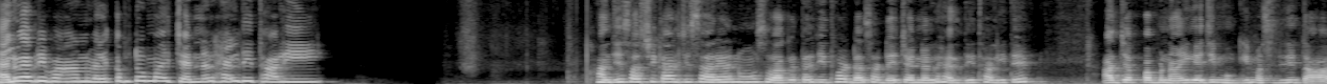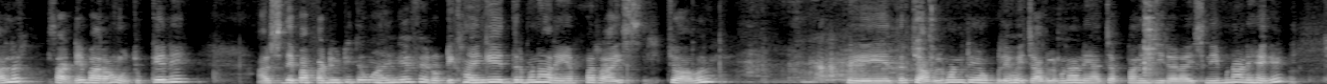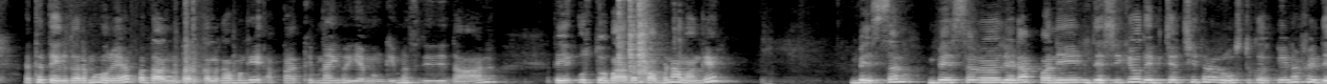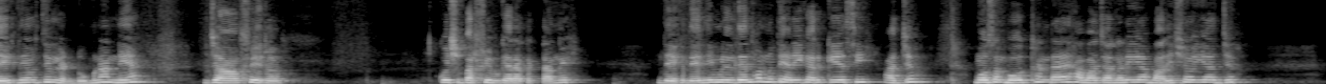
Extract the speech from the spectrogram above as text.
Hello everyone welcome to my channel healthy thali ਹਾਂਜੀ, ਸਤਿ ਸ਼੍ਰੀ ਅਕਾਲ ਜੀ ਸਾਰਿਆਂ ਨੂੰ। ਸਵਾਗਤ ਹੈ ਜੀ ਤੁਹਾਡਾ ਸਾਡੇ ਚੈਨਲ ਹੈਲਦੀ ਥਾਲੀ ਤੇ। ਅੱਜ ਆਪਾਂ ਬਣਾਈ ਹੈ ਜੀ ਮੂੰਗੀ ਮਸਰੀ ਦੀ ਦਾਲ। 12:30 ਹੋ ਚੁੱਕੇ ਨੇ। ਅਰਸ਼ ਦੇ ਪਾਪਾ ਡਿਊਟੀ ਤੋਂ ਆਏਗੇ, ਫਿਰ ਰੋਟੀ ਖਾਏਗੇ। ਇੱਧਰ ਬਣਾ ਰਹੇ ਆਪਾਂ ਰਾਈਸ ਚਾਵਲ। ਤੇ ਇੱਧਰ ਚਾਵਲ ਬਣ ਰਹੇ ਆ, ਉਬਲੇ ਹੋਏ ਚਾਵਲ ਬਣਾਣੇ ਅੱਜ ਆਪਾਂ ਨੇ ਜੀਰਾ ਰਾਈਸ ਨਹੀਂ ਬਣਾਣੇ ਹੈਗੇ। ਇੱਥੇ ਤੇਲ ਗਰਮ ਹੋ ਰਿਹਾ, ਆਪਾਂ ਦਾਲ ਨੂੰ ਤੜਕਾ ਲਗਾਵਾਂਗੇ, ਆਪਾਂ ਇੱਥੇ ਬਣਾਈ ਹੋਈ ਹੈ ਮੂੰਗੀ ਮਸਰੀ ਦੀ ਦਾਲ। ਤੇ ਉਸ ਤੋਂ ਬਾਅਦ ਆਪਾਂ ਬਣਾਵਾਂਗੇ ਬੇਸਨ। ਬੇਸਨ ਜਿਹੜਾ ਆਪਾਂ ਨੇ ਦੇਸੀ ਘਿਓ ਦੇ ਵਿੱਚ ਅੱਛੀ ਤਰ੍ਹਾਂ ਰੋਸਟ ਕਰਕੇ ਨਾ, ਫਿਰ ਦੇਖਦੇ ਹਾਂ ਉਸ ਦੇ ਲੱਡੂ ਬਣਾਉਂਦੇ ਆ ਜਾਂ ਫਿਰ ਕੁਝ ਬਰਫੀ ਵਗੈਰਾ ਕੱਟਾਂਗੇ। ਦੇਖਦੇ ਹਾਂ ਜੀ, ਮਿਲਦੇ ਹਾਂ ਤੁਹਾਨੂੰ ਤਿਆਰੀ ਕਰਕੇ ਅਸੀਂ ਅੱਜ। ਮੌਸਮ ਬਹੁਤ ਠੰਡਾ ਹੈ, ਹਵਾ ਚੱਲ ਰਹੀ ਹੈ, ਬਾਰਿਸ਼ ਹੋਈ ਹੈ ਅੱਜ।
